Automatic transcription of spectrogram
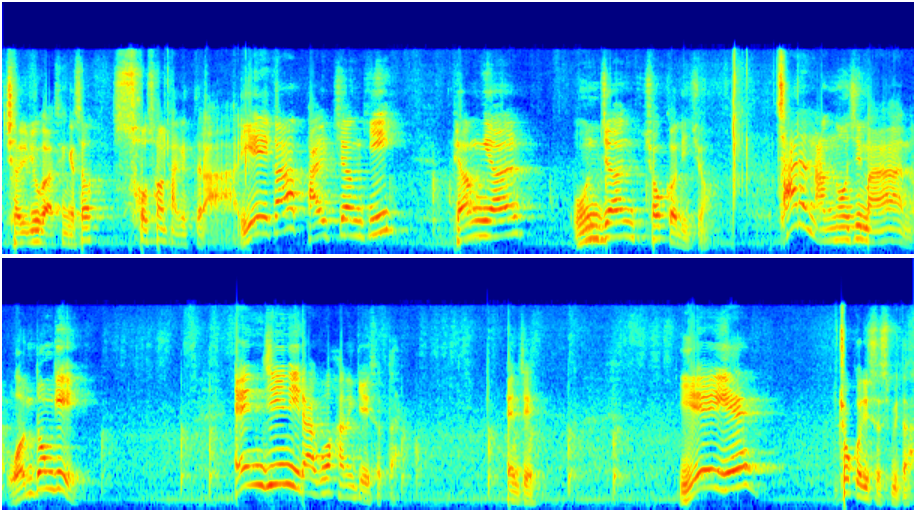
전류가 생겨서 소선하겠더라. 얘가 발전기, 병렬, 운전 조건이죠. 잘은 안 나오지만 원동기, 엔진이라고 하는 게 있었다. 엔진. 얘의 조건이 있었습니다.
